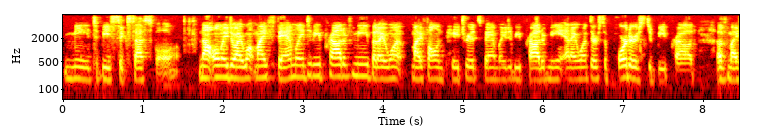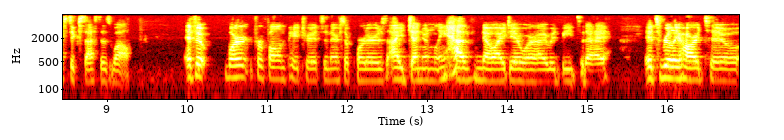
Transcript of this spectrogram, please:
me to be successful. Not only do I want my family to be proud of me, but I want my Fallen Patriots family to be proud of me, and I want their supporters to be proud of my success as well. If it weren't for Fallen Patriots and their supporters, I genuinely have no idea where I would be today. It's really hard to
